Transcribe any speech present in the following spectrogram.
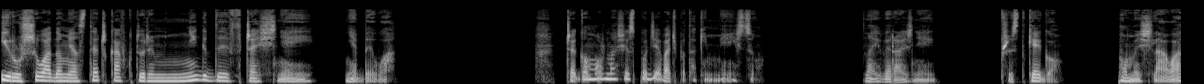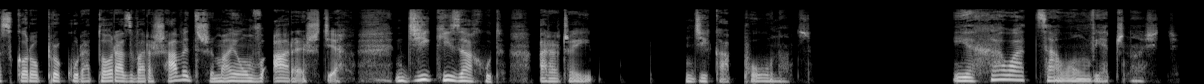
i ruszyła do miasteczka, w którym nigdy wcześniej nie była. Czego można się spodziewać po takim miejscu? Najwyraźniej wszystkiego. Pomyślała, skoro prokuratora z Warszawy trzymają w areszcie. Dziki zachód, a raczej dzika północ. Jechała całą wieczność.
